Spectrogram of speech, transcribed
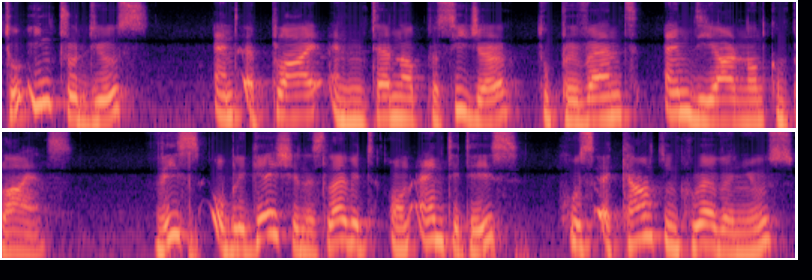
to introduce and apply an internal procedure to prevent MDR non-compliance. This obligation is levied on entities whose accounting revenues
